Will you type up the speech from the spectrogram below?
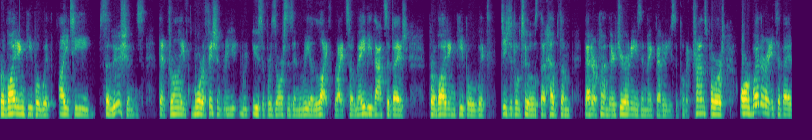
providing people with IT solutions that drive more efficient use of resources in real life, right? So maybe that's about providing people with digital tools that help them better plan their journeys and make better use of public transport, or whether it's about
